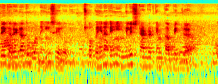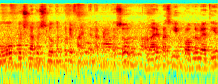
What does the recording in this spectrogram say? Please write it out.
दे करेगा तो वो नहीं सेल होगी। उसको कहीं ना कहीं इंग्लिश स्टैंडर्ड के मुताबिक जो है वो कुछ ना कुछ स्लोगन को डिफाइन करना पड़ेगा। सो so, हमारे पास ये एक प्रॉब्लम रहती है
